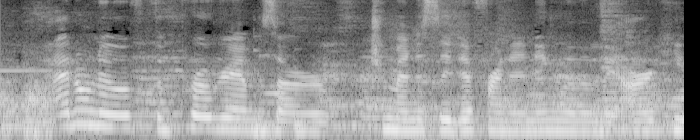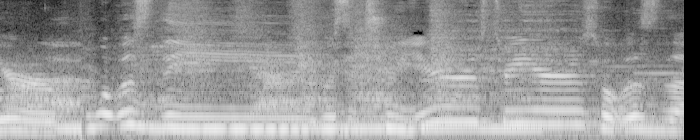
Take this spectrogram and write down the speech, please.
I don't know if the programs are tremendously different in England than they are here. What was the? Was it two years, three years? What was the?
